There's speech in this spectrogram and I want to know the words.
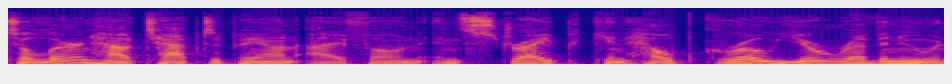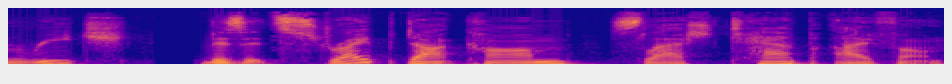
To learn how Tap to Pay on iPhone and Stripe can help grow your revenue and reach, visit stripe.com slash tap iPhone.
